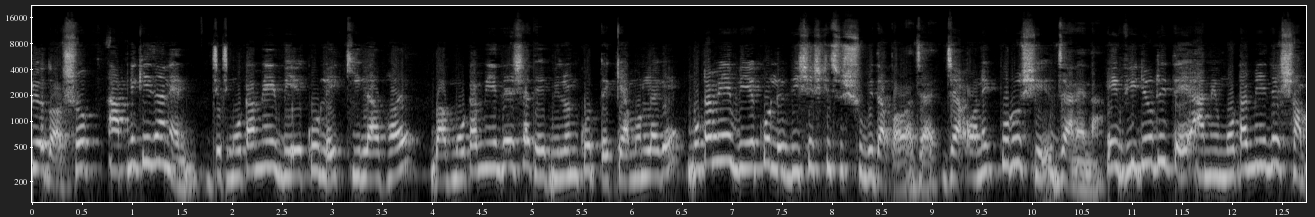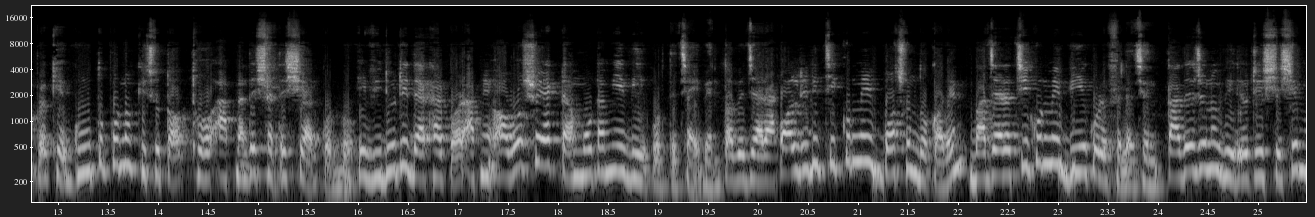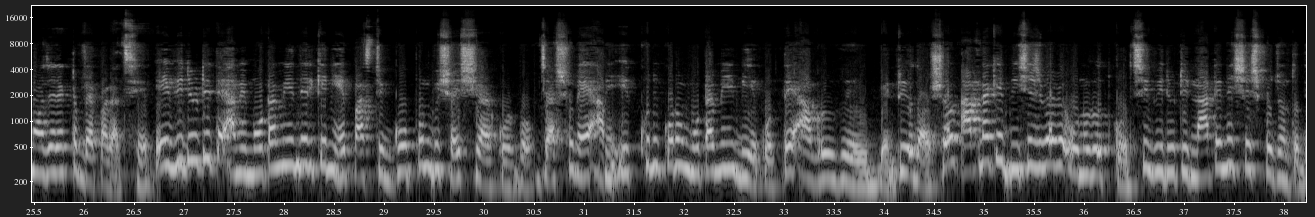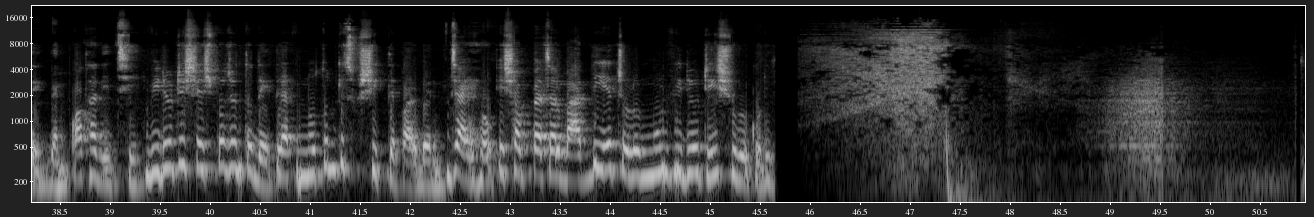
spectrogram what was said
প্রিয় দর্শক, আপনি কি জানেন যে মোটা মেয়ে বিয়ে করলে কি লাভ হয়? বা মোটা মেয়েদের সাথে মিলন করতে কেমন লাগে? মোটা মেয়ে বিয়ে করলে বিশেষ কিছু সুবিধা পাওয়া যায়, যা অনেক পুরুষই জানে না। এই ভিডিওটিতে আমি মোটা মেয়েদের সম্পর্কে গুরুত্বপূর্ণ কিছু তথ্য আপনাদের সাথে শেয়ার করব। এই ভিডিওটি দেখার পর আপনি অবশ্যই একটা মোটা মেয়ে বিয়ে করতে চাইবেন। তবে যারা অলরেডি চিকুন মেয়ে পছন্দ করেন বা যারা চিকুন মেয়ে বিয়ে করে ফেলেছেন, তাদের জন্য ভিডিওটির শেষে মজার একটা ব্যাপার আছে। এই ভিডিওটিতে আমি মোটা মেয়েদেরকে নিয়ে পাঁচটি গোপন বিষয় শেয়ার করব। যা শুনে আপনি এক্ষুনি কোনো মোটা মেয়ে বিয়ে করতে আগ্রহী হয়ে উঠবেন। প্রিয় দর্শক, আপনাকে বিশেষভাবে অনুরোধ করছি ভিডিওটি না টেনে শেষ পর্যন্ত দেখবেন। কথা দিচ্ছি, ভিডিওটি শেষ পর্যন্ত দেখলে আপনি নতুন কিছু শিখতে পারবেন। যাই হোক, এসব প্যাচাল বাদ দিয়ে চলুন মূল ভিডিওটি শুরু করি।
